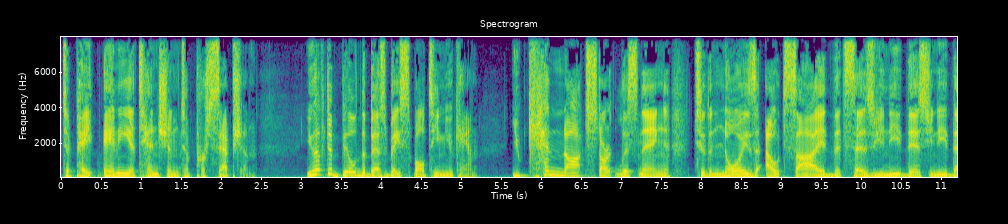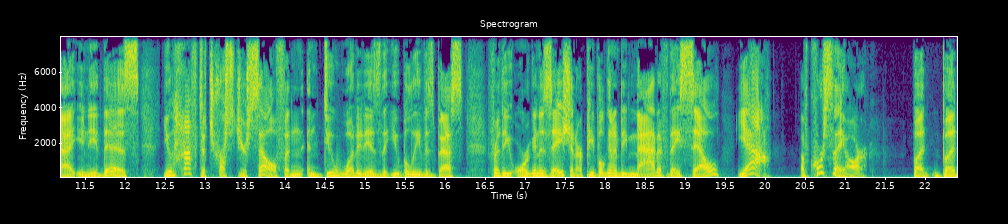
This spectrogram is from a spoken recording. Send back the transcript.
to pay any attention to perception. You have to build the best baseball team you can. You cannot start listening to the noise outside that says you need this, you need that, you need this. You have to trust yourself and, and do what it is that you believe is best for the organization. Are people going to be mad if they sell? Yeah, of course they are. But but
